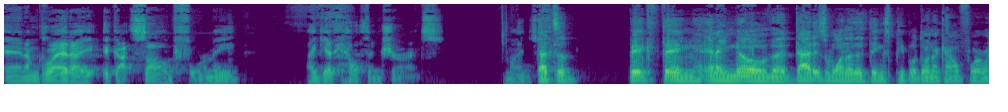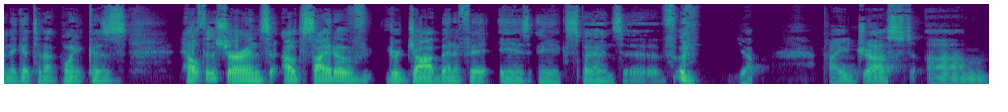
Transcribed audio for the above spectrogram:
And I'm glad I, it got solved for me. I get health insurance. Mine's That's a big thing and i know that that is one of the things people don't account for when they get to that point because health insurance outside of your job benefit is expensive. yep. I just um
